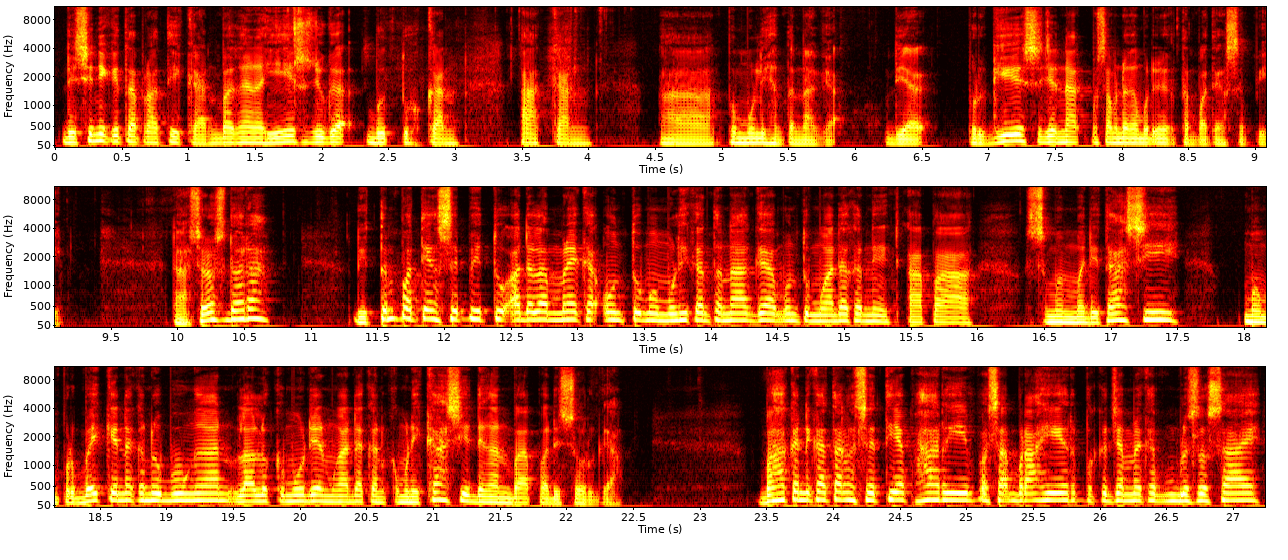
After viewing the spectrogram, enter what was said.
di sini kita perhatikan bagaimana Yesus juga butuhkan akan uh, pemulihan tenaga. Dia pergi sejenak bersama dengan murid ke tempat yang sepi. Nah, saudara-saudara, di tempat yang sepi itu adalah mereka untuk memulihkan tenaga, untuk mengadakan apa semua meditasi, memperbaiki hubungan, lalu kemudian mengadakan komunikasi dengan Bapa di surga. Bahkan dikatakan setiap hari saat berakhir, pekerjaan mereka belum selesai,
